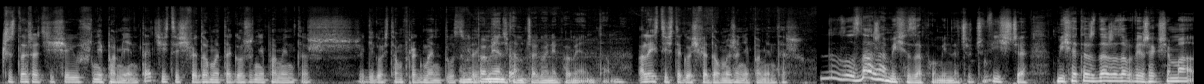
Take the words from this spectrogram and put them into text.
Czy zdarza ci się już nie pamiętać? Jesteś świadomy tego, że nie pamiętasz jakiegoś tam fragmentu swojego Nie pamiętam, życia? czego nie pamiętam. Ale jesteś tego świadomy, że nie pamiętasz? No, zdarza mi się zapominać, oczywiście. Mi się też zdarza, wiesz, jak się ma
